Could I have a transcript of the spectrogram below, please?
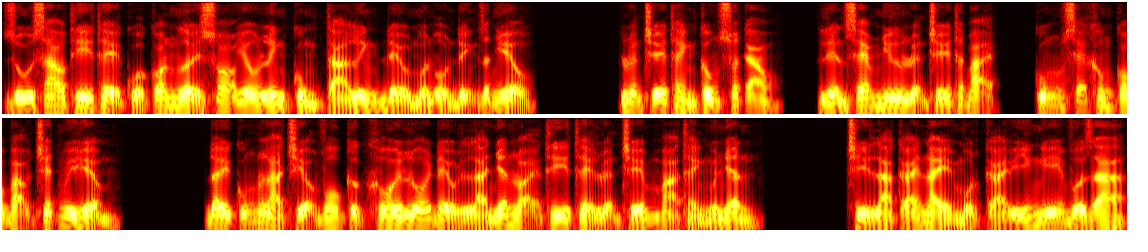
Dù sao thi thể của con người so yêu linh cùng tà linh đều muốn ổn định rất nhiều. Luyện chế thành công suất cao, liền xem như luyện chế thất bại, cũng sẽ không có bạo chết nguy hiểm. Đây cũng là triệu vô cực khôi lỗi đều là nhân loại thi thể luyện chế mà thành nguyên nhân. Chỉ là cái này một cái ý nghĩ vừa ra,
